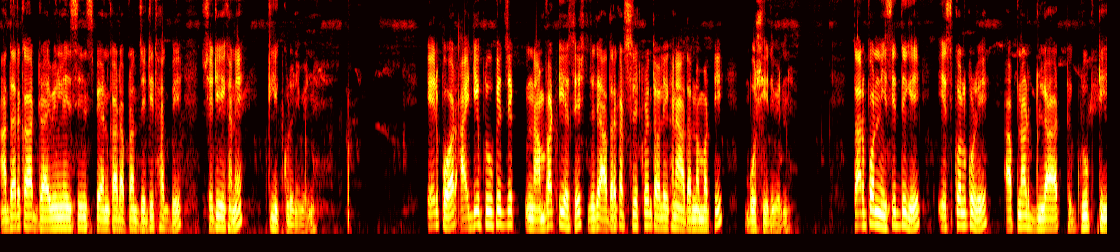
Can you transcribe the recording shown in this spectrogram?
Aadhaar card driving licence PAN card আপনার যেটি থাকবে সেটি এখানে ক্লিক করে নেবেন। এরপর আইডি প্রুফের যে নাম্বারটি আছে, যদি আধার কার্ড সিলেক্ট করেন তাহলে এখানে আধার নাম্বারটি বসিয়ে দেবেন। তারপর নিচের দিকে স্ক্রল করে আপনার ব্লাড গ্রুপটি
